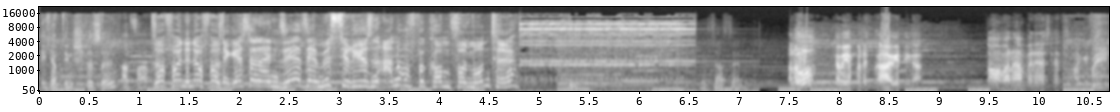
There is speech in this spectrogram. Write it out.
Ich habe den Schlüssel. Abfahrt. So, Freunde, noch was. Wir haben gestern einen sehr, sehr mysteriösen Anruf bekommen von Monte. Was ist das denn? Hallo? Ich habe hier mal eine Frage, Digga. So, wann haben wir denn das letzte Mal gespielt?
